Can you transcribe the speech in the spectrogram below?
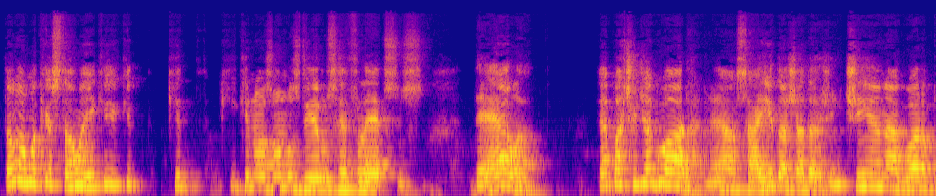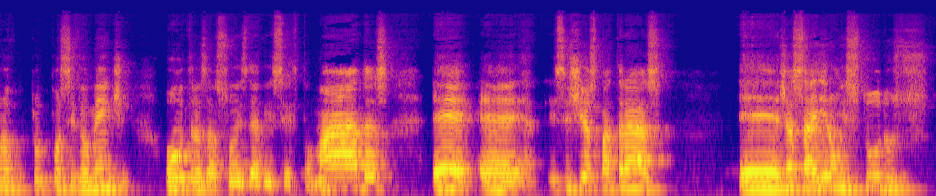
Então é uma questão aí que, que, que, que nós vamos ver os reflexos dela é a partir de agora, né? A saída já da Argentina, agora possivelmente outras ações devem ser tomadas. É, é, esses dias para trás é, já saíram estudos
